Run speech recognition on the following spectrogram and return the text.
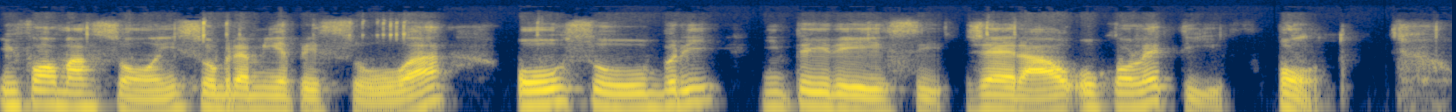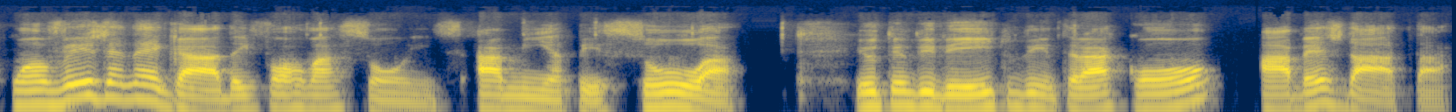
informações sobre a minha pessoa ou sobre interesse geral ou coletivo. Ponto. Uma vez denegada informações à minha pessoa, eu tenho direito de entrar com habeas data.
